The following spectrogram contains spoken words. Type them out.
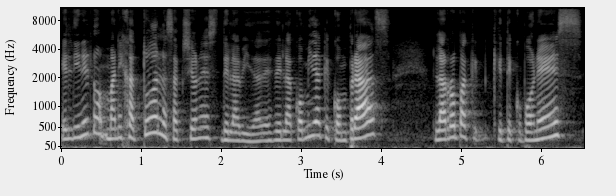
el dinero maneja todas las acciones de la vida, desde la comida que compras, la ropa que, te pones,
